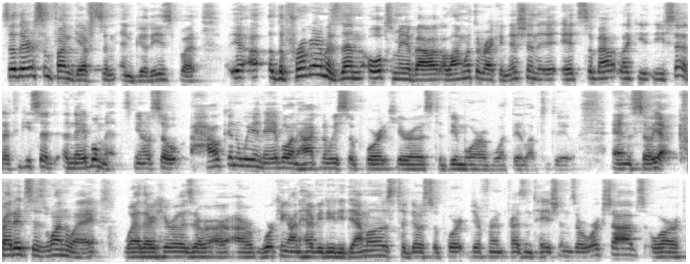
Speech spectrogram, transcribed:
So there are some fun gifts and, and goodies, but yeah, uh, the program is then ultimately about, along with the recognition, it, it's about like you, you, said. I think you said enablement. You know, so how can we enable and how can we support heroes to do more of what they love to do? And so yeah, credits is one way. Whether heroes are, are, are working on heavy duty demos to go support different presentations or workshops, or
